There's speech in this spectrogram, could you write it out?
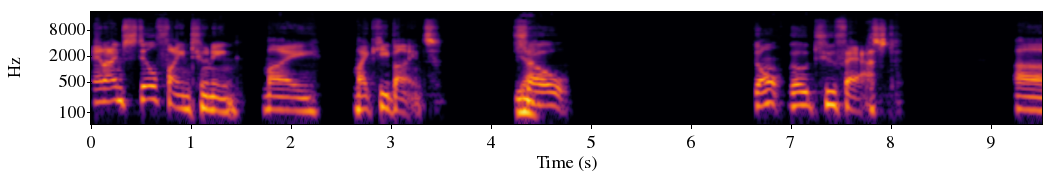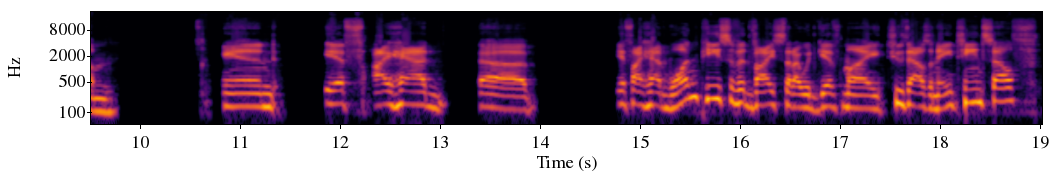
and I'm still fine tuning my my keybinds. Yeah. So don't go too fast. Um, and if I had uh, if I had one piece of advice that I would give my 2018 self,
